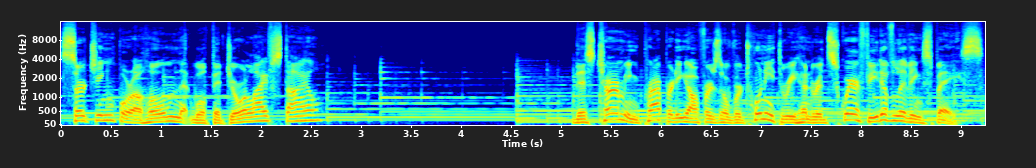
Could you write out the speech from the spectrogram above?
Searching for a home that will fit your lifestyle? This charming property offers over 2,300 square feet of living space.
